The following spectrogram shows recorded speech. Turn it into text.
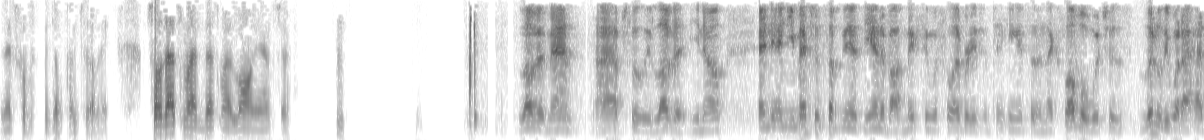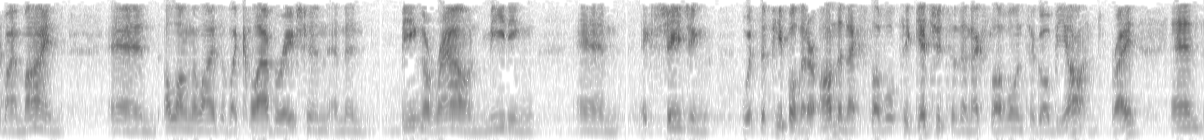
the next couple of don't come to LA. So that's my that's my long answer. Hmm. love it, man. I absolutely love it. You know, and and you mentioned something at the end about mixing with celebrities and taking it to the next level, which is literally what I had in my mind, and along the lines of like collaboration and then being around, meeting, and exchanging with the people that are on the next level to get you to the next level and to go beyond, right? And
